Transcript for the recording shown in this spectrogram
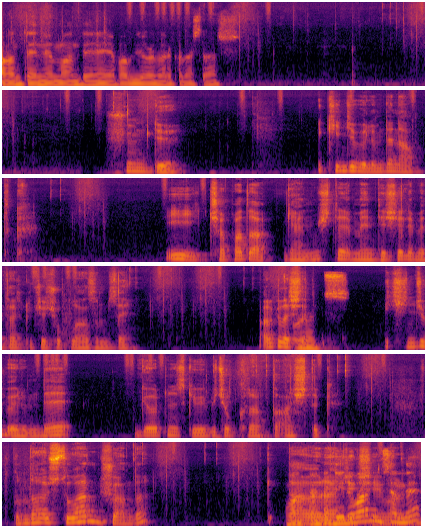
Anteni manteni yapabiliyoruz arkadaşlar. Şimdi ikinci bölümde ne yaptık? İyi çapa da gelmiş de menteşeyle metal külçe çok lazım bize. Arkadaşlar Evet. ikinci bölümde gördüğünüz gibi birçok craft'ı açtık. Bunun daha üstü var mı şu anda? Var Daha kanka, deri var mı şey sende?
